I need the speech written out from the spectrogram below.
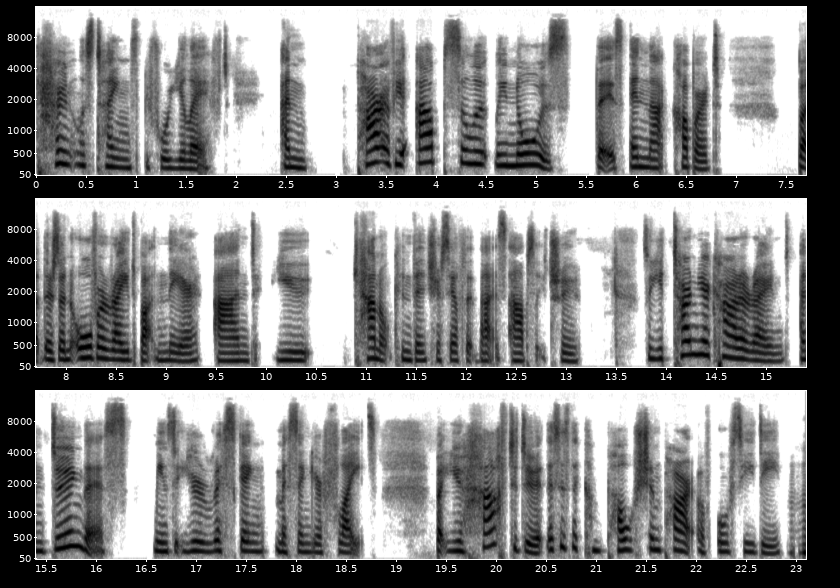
countless times before you left. And part of you absolutely knows that it's in that cupboard, but there's an override button there, and you cannot convince yourself that that is absolutely true. So you turn your car around, and doing this means that you're risking missing your flight. But you have to do it. This is the compulsion part of OCD. Mm-hmm.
